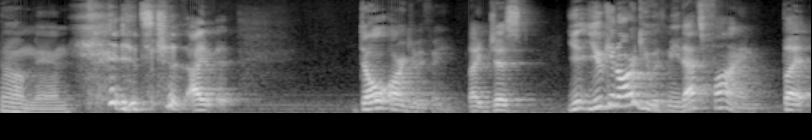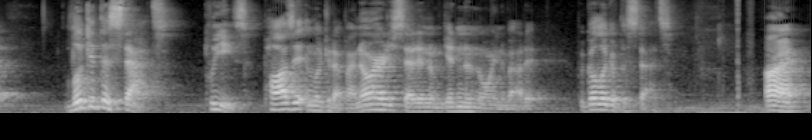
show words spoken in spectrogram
oh man, it's just I don't argue with me. Like just you you can argue with me, that's fine, but look at the stats. Please pause it and look it up. I know I already said it and I'm getting annoying about it, but go look up the stats. All right.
